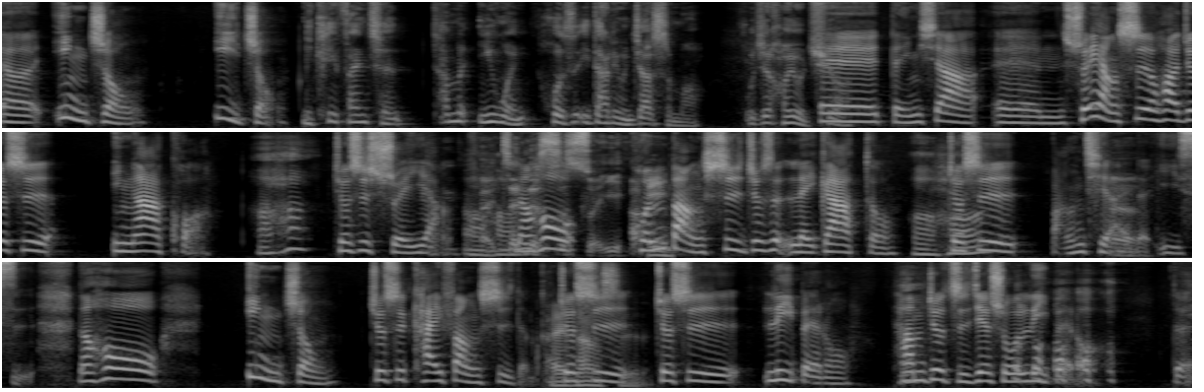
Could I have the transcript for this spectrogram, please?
呃，硬种、异种，你可以翻成他们英文或者是意大利文叫什么？我觉得好有趣、哦。呃，等一下，嗯、呃，水养式的话就是 in aqua 啊哈，就是水养、啊，然后捆绑式就是 legato，、啊、就是绑起来的意思。啊、然后硬种就是开放式的嘛，就是就是 libero，、啊、他们就直接说 libero。对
